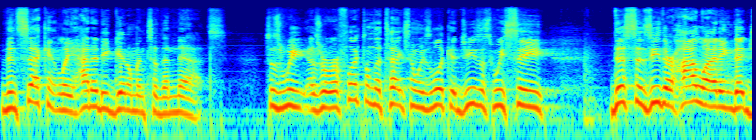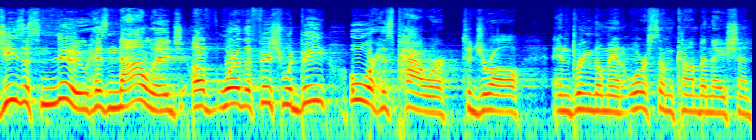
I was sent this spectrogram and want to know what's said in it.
And then, secondly, how did he get them into the nets? So, as we, as we reflect on the text and we look at Jesus, we see this is either highlighting that Jesus knew his knowledge of where the fish would be or his power to draw and bring them in, or some combination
